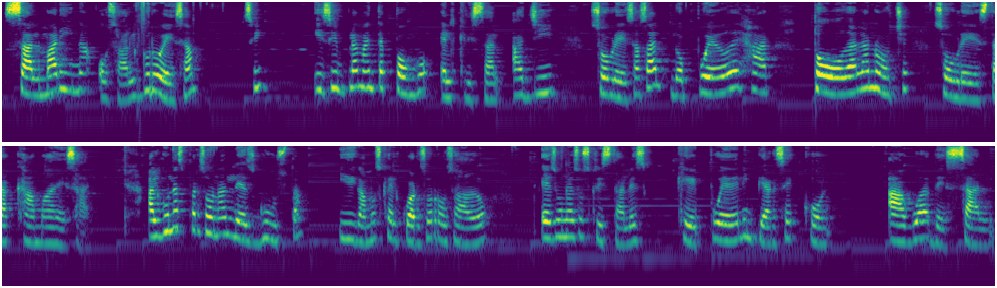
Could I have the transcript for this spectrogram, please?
sal marina o sal gruesa, ¿sí? Y simplemente pongo el cristal allí sobre esa sal. Lo puedo dejar toda la noche sobre esta cama de sal. algunas personas les gusta y digamos que el cuarzo rosado es uno de esos cristales que puede limpiarse con agua de sal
